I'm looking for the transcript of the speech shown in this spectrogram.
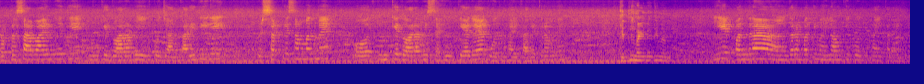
डॉक्टर साहब आए हुए थे उनके द्वारा भी इनको जानकारी दी गई प्रसव के संबंध में और उनके द्वारा भी सहयोग किया गया गोद भराई कार्यक्रम में। कितनी महिला थी मैम? ये पंद्रह गर्भवती महिलाओं की गोद भराई कराई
